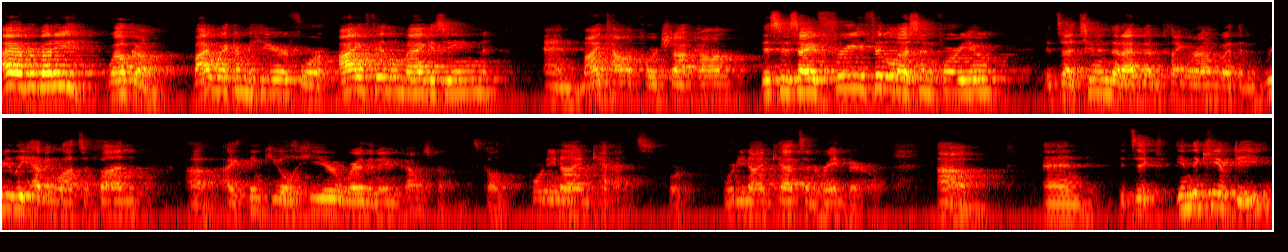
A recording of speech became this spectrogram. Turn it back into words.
Hi everybody, welcome. Vi Wickham here for iFiddle Magazine and MyTalentForge.com. This is a free fiddle lesson for you. It's a tune that I've been playing around with and really having lots of fun. Uh, I think you'll hear where the name comes from. It's called 49 Cats or 49 Cats in a Rain Barrel. Um, and it's in the key of D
